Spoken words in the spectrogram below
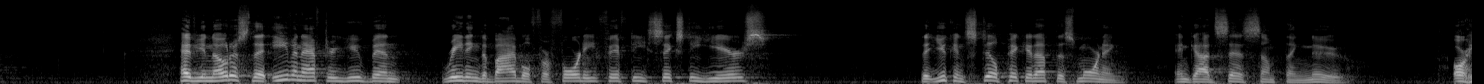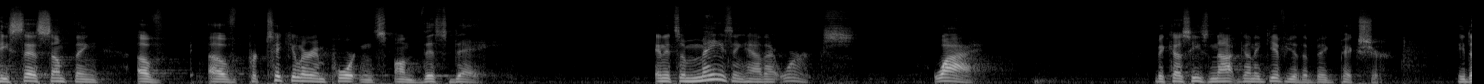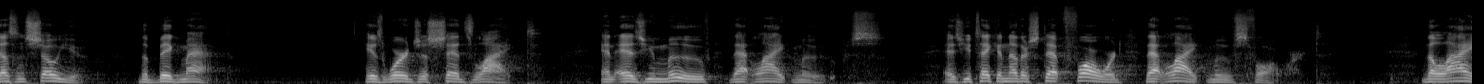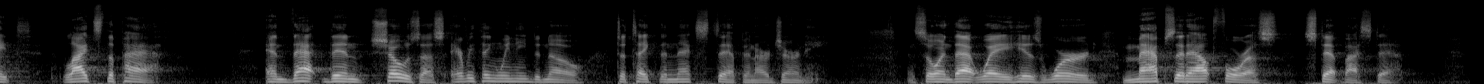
have you noticed that even after you've been reading the Bible for 40, 50, 60 years, that you can still pick it up this morning and God says something new. Or He says something of, of particular importance on this day. And it's amazing how that works. Why? Because He's not going to give you the big picture, He doesn't show you the big map. His Word just sheds light. And as you move, that light moves. As you take another step forward, that light moves forward. The light lights the path, and that then shows us everything we need to know to take the next step in our journey. And so, in that way, His Word maps it out for us step by step.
